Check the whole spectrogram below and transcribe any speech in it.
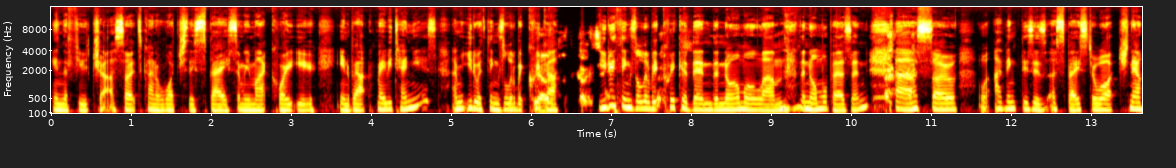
in the future. So it's kind of watch this space, and we might quote you in about maybe ten years. I mean, you do things a little bit quicker. Yeah, you do things a little bit quicker than the normal um, the normal person. Uh, so well, I think this is a space to watch. Now,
